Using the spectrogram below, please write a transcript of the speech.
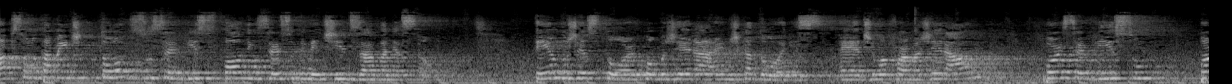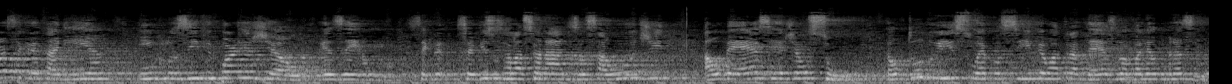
Absolutamente todos os serviços podem ser submetidos à avaliação tendo o gestor como gerar indicadores é, de uma forma geral, por serviço, por secretaria, inclusive por região. Exemplo, serviços relacionados à saúde, a UBS Região Sul. Então, tudo isso é possível através do Avaliando Brasil.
